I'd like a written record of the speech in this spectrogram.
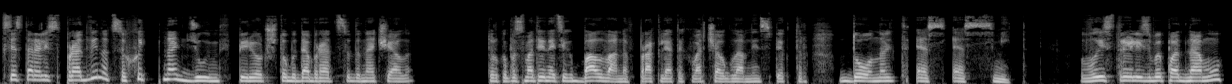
Все старались продвинуться хоть на дюйм вперед, чтобы добраться до начала. «Только посмотри на этих болванов проклятых», — ворчал главный инспектор Дональд С. С. Смит. «Выстроились бы по одному,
